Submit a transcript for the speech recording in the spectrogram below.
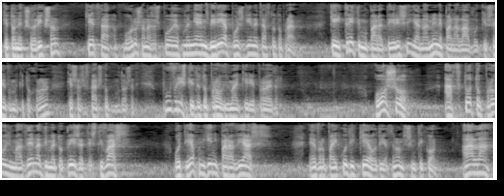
και των εξορίξεων και θα μπορούσα να σας πω έχουμε μια εμπειρία πώς γίνεται αυτό το πράγμα. Και η τρίτη μου παρατήρηση, για να μην επαναλάβω και σέβομαι και τον χρόνο και σας ευχαριστώ που μου δώσατε. Πού βρίσκεται το πρόβλημα κύριε Πρόεδρε; Όσο αυτό το πρόβλημα δεν αντιμετωπίζεται στη βάση ότι έχουν γίνει παραβιάσεις ευρωπαϊκού δικαίου διεθνών συνθήκων αλλά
